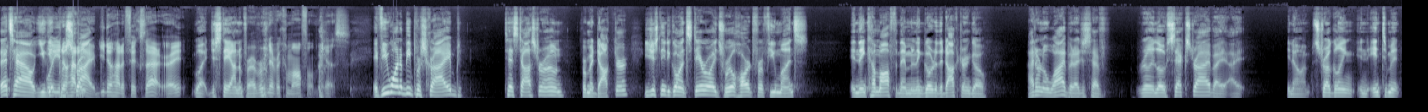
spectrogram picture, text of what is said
That's how you well, get you know prescribed. to you know how to fix that, right? what? Just stay on them forever. Never come off them. Yes. If you want to be prescribed testosterone from a doctor, you just need to go on steroids real hard for a few months and then come off of them and then go to the doctor and go, I don't know why, but I just have really low sex drive. I, I you know, I'm struggling in intimate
